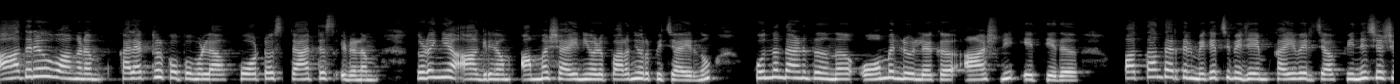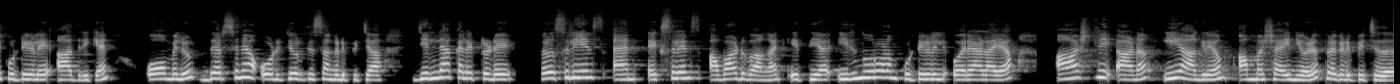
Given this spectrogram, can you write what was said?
ആദരവ് വാങ്ങണം കലക്ടർക്കൊപ്പമുള്ള ഫോട്ടോ സ്റ്റാറ്റസ് ഇടണം തുടങ്ങിയ ആഗ്രഹം അമ്മ ഷൈനിയോട് പറഞ്ഞുറപ്പിച്ചായിരുന്നു കുന്നന്താനത്ത് നിന്ന് ഓമല്ലൂരിലേക്ക് ആഷ്നി എത്തിയത്. പത്താം തരത്തിൽ മികച്ച വിജയം കൈവരിച്ച ഭിന്നശേഷി കുട്ടികളെ ആദരിക്കാൻ ഓമലൂർ ദർശന ഓഡിറ്റോറിയത്തിൽ സംഘടിപ്പിച്ച ജില്ലാ കലക്ടറുടെ റെസിലിയൻസ് ആൻഡ് എക്സലൻസ് അവാർഡ് വാങ്ങാൻ എത്തിയ ഇരുന്നൂറോളം കുട്ടികളിൽ ഒരാളായ ആഷ്ലി ആണ് ഈ ആഗ്രഹം അമ്മ ഷൈനിയോട് പ്രകടിപ്പിച്ചത്.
